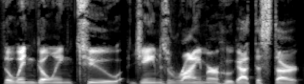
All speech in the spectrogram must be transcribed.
The win going to James Reimer, who got the start.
